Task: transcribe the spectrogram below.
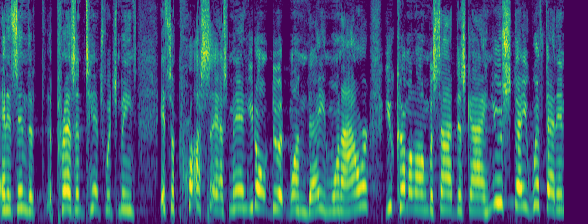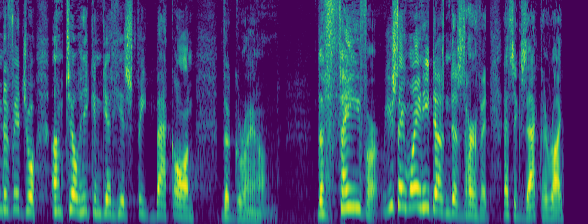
And it's in the present tense, which means it's a process, man. You don't do it one day in one hour. You come along beside this guy and you stay with that individual until he can get his feet back on the ground. The favor. You say, Wayne, he doesn't deserve it. That's exactly right.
